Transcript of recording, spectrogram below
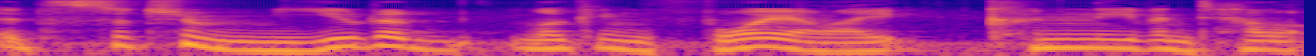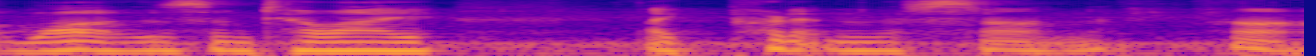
it's such a muted looking foil. I couldn't even tell it was until I like put it in the sun. Huh.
